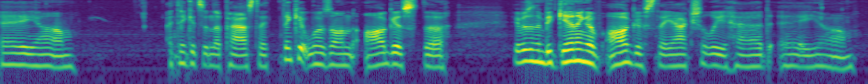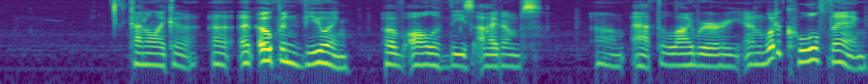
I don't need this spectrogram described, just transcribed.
a, um, I think it's in the past. I think it was on August the, it was in the beginning of August. They actually had a, um, kind of like a, a, an open viewing of all of these items um, at the library, and what a cool thing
